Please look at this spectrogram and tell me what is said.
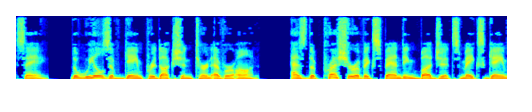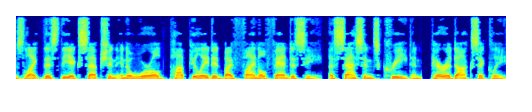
saying, "The wheels of game production turn ever on." As the pressure of expanding budgets makes games like this the exception in a world populated by Final Fantasy, Assassin's Creed and, paradoxically,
